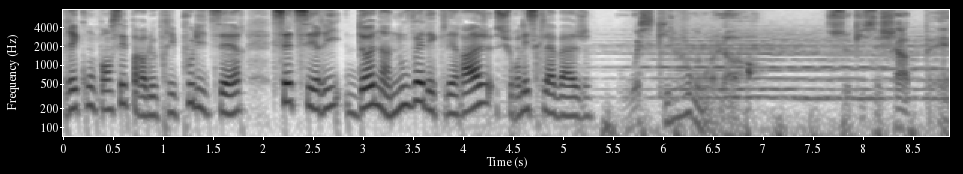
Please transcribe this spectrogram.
récompensé par le prix Pulitzer, cette série donne un nouvel éclairage sur l'esclavage. Où est-ce qu'ils vont alors? S'échappent et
